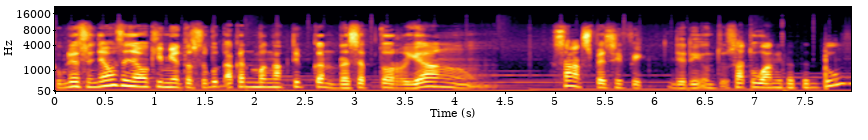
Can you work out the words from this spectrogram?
Kemudian senyawa-senyawa kimia tersebut akan mengaktifkan reseptor yang sangat spesifik. Jadi untuk satu wangi tertentu,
